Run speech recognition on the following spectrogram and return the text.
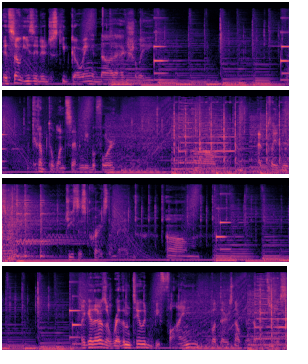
It's so easy to just keep going and not actually get up to 170 before. Um, I played this. Jesus Christ, I'm bad. Um, like if there was a rhythm to it, it'd be fine, but there's no rhythm. It's just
